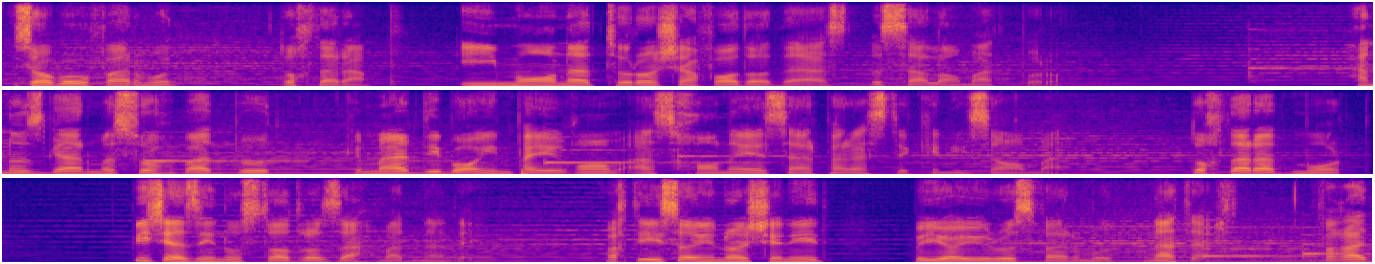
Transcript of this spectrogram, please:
عیسی به او فرمود دخترم ایمانت تو را شفا داده است به سلامت برو. هنوز گرم صحبت بود که مردی با این پیغام از خانه سرپرست کنیسه آمد. دخترت مرد بیش از این استاد را زحمت نده. وقتی عیسی این را شنید به یایروس فرمود نترس فقط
